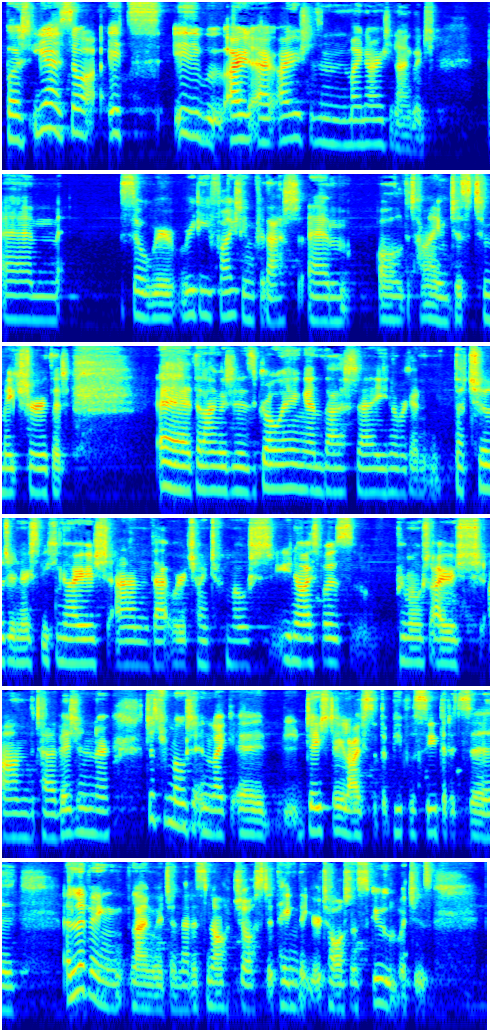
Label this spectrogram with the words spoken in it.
but yeah, so it's it, our, Irish is a minority language, um, so we're really fighting for that um, all the time, just to make sure that uh, the language is growing and that uh, you know we're getting that children are speaking Irish and that we're trying to promote, you know, I suppose promote Irish on the television or just promote it in like a day to day life so that people see that it's a a living language and that it's not just a thing that you're taught in school, which is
